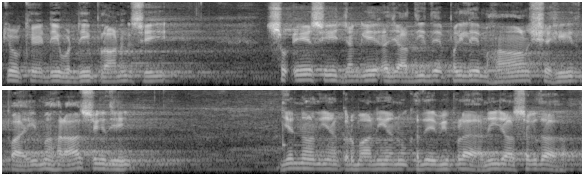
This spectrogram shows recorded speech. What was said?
ਕਿਉਂਕਿ ਏਡੀ ਵੱਡੀ ਪਲਾਨਿੰਗ ਸੀ। ਸੋ ਇਹ ਸੀ ਜੰਗੇ ਆਜ਼ਾਦੀ ਦੇ ਪਹਿਲੇ ਮਹਾਨ ਸ਼ਹੀਦ ਭਾਈ ਮਹਾਰਾਜ ਸਿੰਘ ਜੀ, ਜਿਨ੍ਹਾਂ ਦੀਆਂ ਕੁਰਬਾਨੀਆਂ ਨੂੰ ਕਦੇ ਵੀ ਭੁਲਾਇਆ ਨਹੀਂ ਜਾ ਸਕਦਾ।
